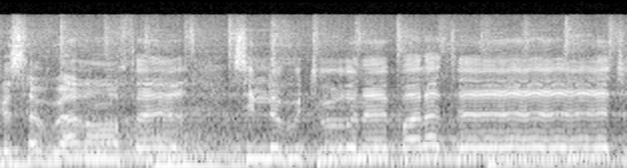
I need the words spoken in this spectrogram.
que savoir en faire s'il ne vous tournait pas la tête.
